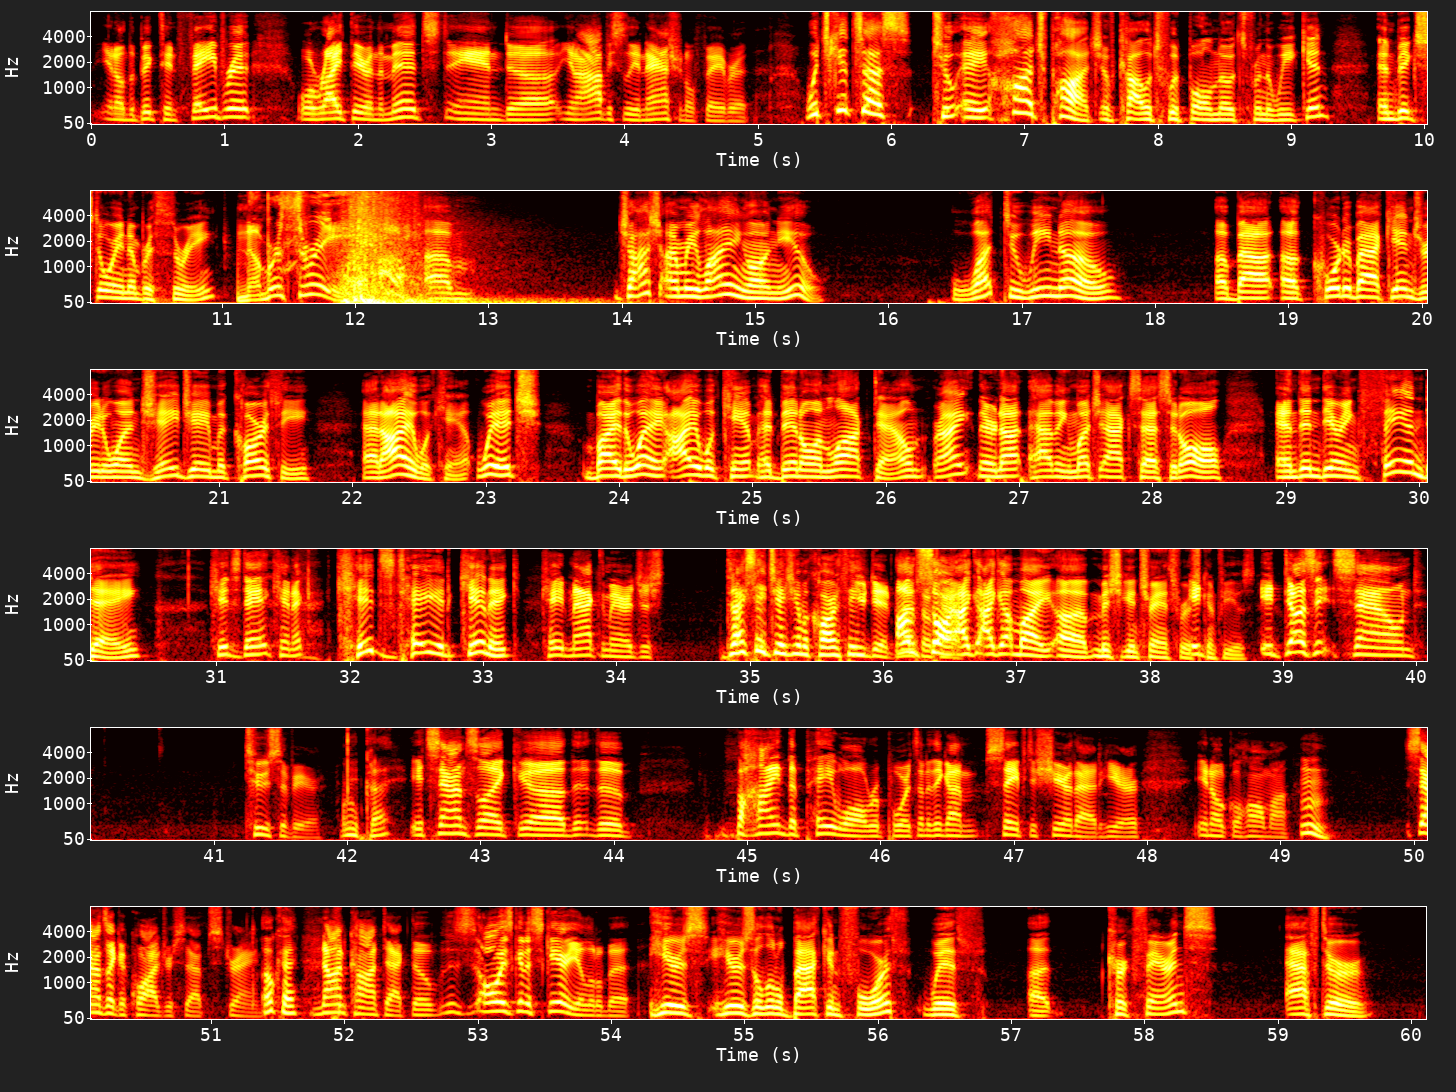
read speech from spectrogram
you know, the Big Ten favorite or right there in the midst, and uh, you know, obviously a national favorite. Which gets us to a hodgepodge of college football notes from the weekend and big story number three. Number three. Um, Josh, I'm relying on you. What do we know about a quarterback injury to one J.J. McCarthy at Iowa camp, which, by the way, Iowa camp had been on lockdown, right? They're not having much access at all. And then during fan day, Kids Day at Kinnick. kids' day at Kinnick, Cade McNamara just did I say J.J. McCarthy? You did, I'm sorry. okay. I, I got my uh, Michigan transfers It- confused. it doesn't sound too severe. Okay. It sounds like uh, the the behind the paywall reports, and I think I'm safe to share that here in Oklahoma. Sounds like a quadriceps strain. Okay. Non-contact though. This is always going to scare you a little bit. here's here's a little back and forth with uh, Kirk Ferentz after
